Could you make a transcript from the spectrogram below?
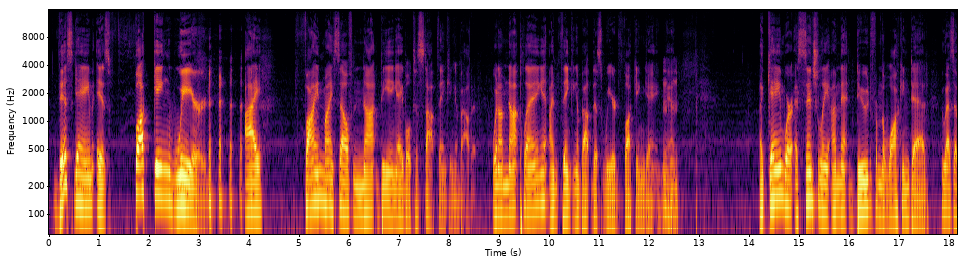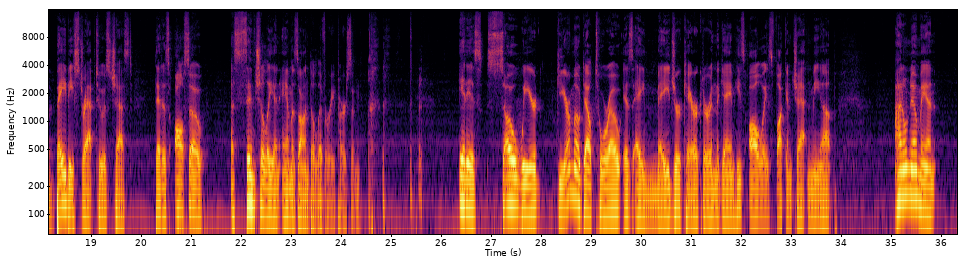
this game is fucking weird. I find myself not being able to stop thinking about it. When I'm not playing it, I'm thinking about this weird fucking game, man mm-hmm. a game where essentially I'm that dude from The Walking Dead who has a baby strapped to his chest that is also essentially an Amazon delivery person. it is so weird. Guillermo del Toro is a major character in the game. He's always fucking chatting me up. I don't know, man.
